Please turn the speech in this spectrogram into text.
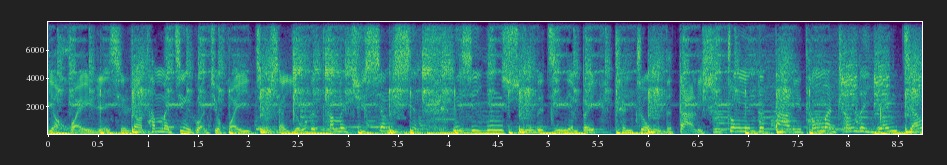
要怀疑人性，让他们尽管去怀疑，就想由着他们去相信那些英雄的纪念碑，沉重的大理石，庄严的大礼堂，漫长的演讲，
